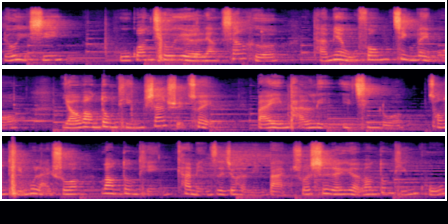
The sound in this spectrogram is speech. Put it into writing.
刘禹锡。湖光秋月两相和，潭面无风镜未磨。遥望洞庭山水翠，白银盘里一青螺。从题目来说，望洞庭，看名字就很明白，说诗人远望洞庭湖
